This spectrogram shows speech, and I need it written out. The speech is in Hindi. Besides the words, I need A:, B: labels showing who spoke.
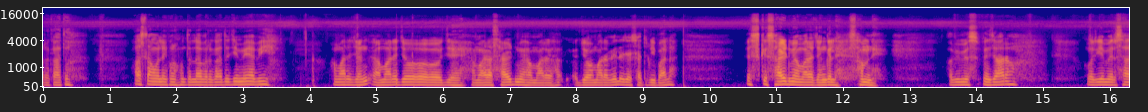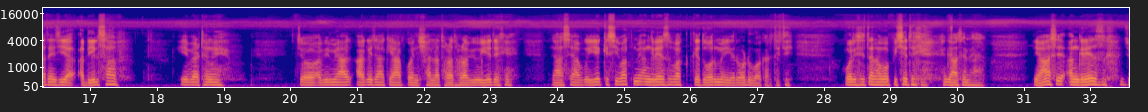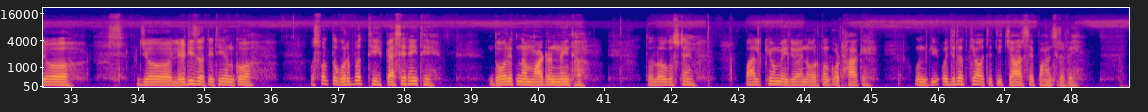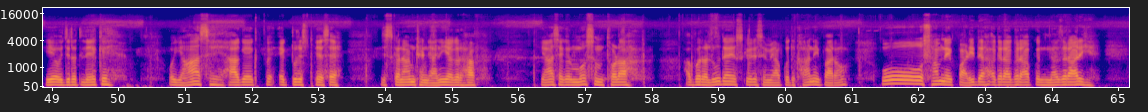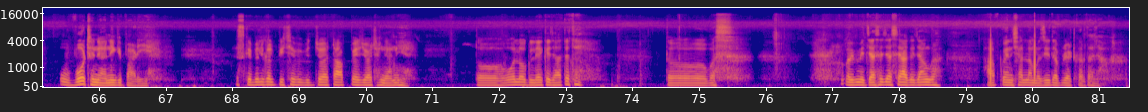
A: वरक अस्सलाम वालेकुम रहमतुल्लाहि वरक जी मैं अभी हमारे जंग हमारे जो जो हमारा साइड में हमारा जो हमारा विलेज है छतरी बाला इसके साइड में हमारा जंगल है सामने। अभी मैं उसमें जा रहा हूँ और ये मेरे साथ हैं जी अदील साहब। ये बैठे हुए हैं। जो अभी मैं आ, आगे जाके आपको इन थोड़ा थोड़ा व्यू ये देखें जहाँ से आपको ये किसी वक्त में अंग्रेज़ वक्त के दौर में ये रोड हुआ करती थी। और इसी तरह वो पीछे देखें जहाँ से मैं यहाँ से अंग्रेज़ जो जो लेडीज़ होती थी उनको, उस वक्त तो गुर्बत थी, पैसे नहीं थे, दौर इतना मॉडर्न नहीं था। तो लोग उस टाइम पालकियों में जो है ना औरतों को उठा के, उनकी उजरत क्या होती थी, चार से पाँच रुपये ये उजरत ले लेके, और यहाँ से आगे एक एक टूरिस्ट प्लेस है, जिसका नाम ठंडियानी अगर आप, यहाँ से अगर मौसम थोड़ा अबर आलूद है, इसकी वजह से मैं आपको दिखा नहीं पा रहा हूँ। वो सामने एक पहाड़ी अगर अगर आपको नज़र आ रही है वो ठंडियानी की पहाड़ी है। इसके बिल्कुल पीछे जो है, टॉप पे जो है ठंडियानी है। तो वो लोग लेके जाते थे। तो बस, अभी मैं जैसे जैसे आगे जाऊँगा, आपको इन मज़ीद अपडेट करता जाऊँगा।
